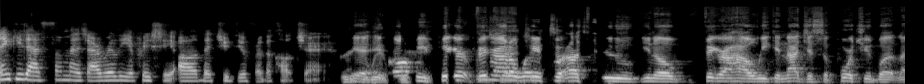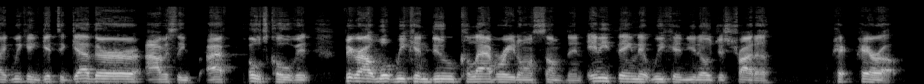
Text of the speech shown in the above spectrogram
thank you guys so much. I really appreciate all that you do for the culture. Yeah, we and coffee. Figure figure out a way for us to, you know, figure out how we can not just support you, but like we can get together. Obviously, I post COVID, figure out what we can do, collaborate on something, anything that we can, you know, just try to pair up.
